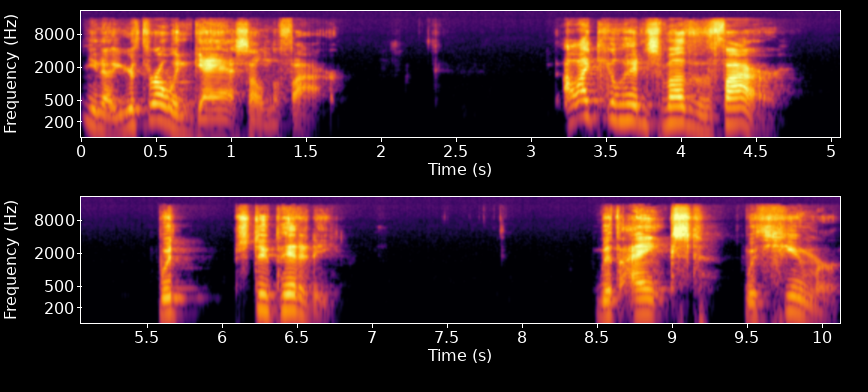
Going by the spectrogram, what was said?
you know you're throwing gas on the fire. I like to go ahead and smother the fire with stupidity, with angst, with humor.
